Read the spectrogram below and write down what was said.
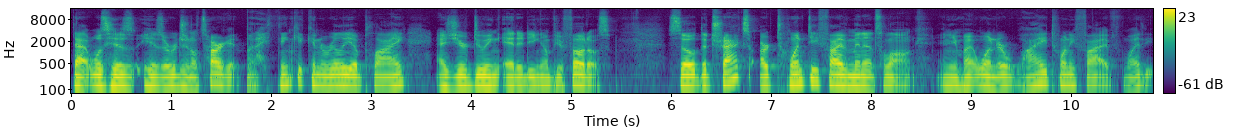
that was his his original target. But I think it can really apply as you're doing editing of your photos. So the tracks are 25 minutes long, and you might wonder why 25. Why?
